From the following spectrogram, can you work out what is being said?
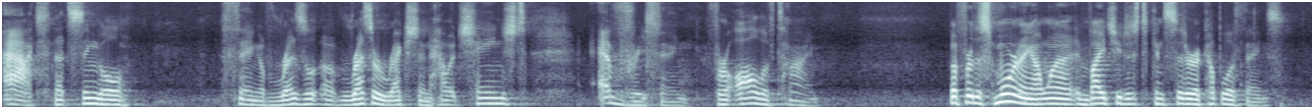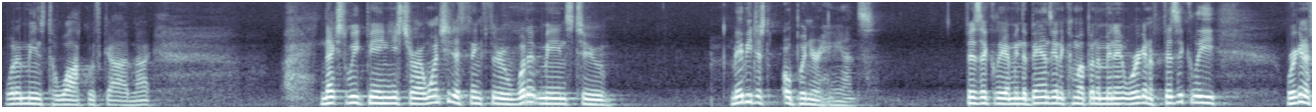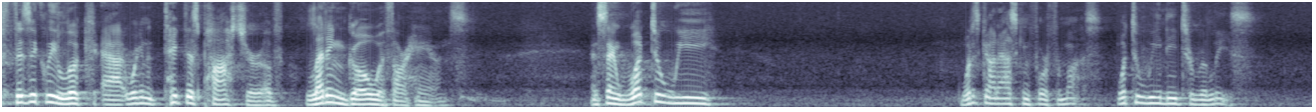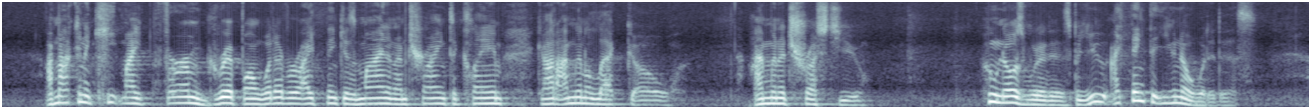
act, that single thing of, of resurrection, how it changed everything for all of time. But for this morning, I want to invite you just to consider a couple of things what it means to walk with God. And I, next week being Easter, I want you to think through what it means to maybe just open your hands physically. I mean, the band's going to come up in a minute. We're going to physically, we're going to physically look at, we're going to take this posture of letting go with our hands and saying, what do we, what is God asking for from us? What do we need to release? I'm not going to keep my firm grip on whatever I think is mine and I'm trying to claim. God, I'm going to let go. I'm going to trust you. Who knows what it is, but you, I think that you know what it is.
